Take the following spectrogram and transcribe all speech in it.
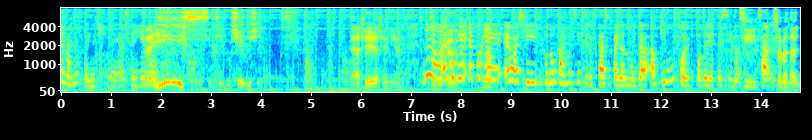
É, mas não foi, né? É, eu acho que tem que ver. É, isso! Sentido, o shade, o shade. É, achei, achei a minha. Tô Não, é porque, é porque eu acho que, tipo, não faz muito sentido ficar se pegando muito ao que não foi o que poderia ter sido. Sim, Sabe? isso é verdade.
